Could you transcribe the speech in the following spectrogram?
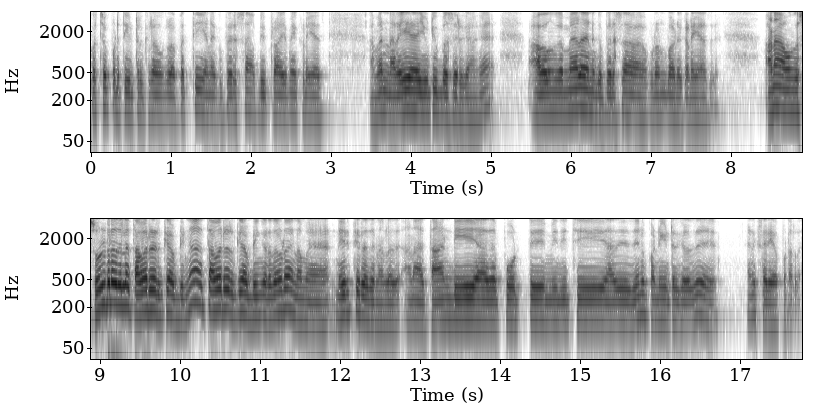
கொச்சப்படுத்திக்கிட்டு இருக்கிறவங்கள பற்றி எனக்கு பெருசாக அபிப்பிராயமே கிடையாது. அது மாதிரி நிறைய யூடியூபர்ஸ் இருக்காங்க. அவங்க மேலே எனக்கு பெருசாக உடன்பாடு கிடையாது. ஆனால் அவங்க சொல்கிறதுல தவறு இருக்குது அப்படின்னா தவறு இருக்குது அப்படிங்கிறதோட நம்ம நிறுத்திடுறது நல்லது. ஆனால் அதை தாண்டி அதை போட்டு மிதித்து அது இதுன்னு பண்ணிகிட்டு இருக்கிறது எனக்கு சரியா படலை.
